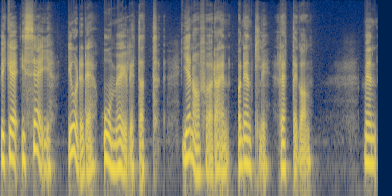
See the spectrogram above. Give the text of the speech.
Vilket i sig gjorde det omöjligt att genomföra en ordentlig rättegång. Men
